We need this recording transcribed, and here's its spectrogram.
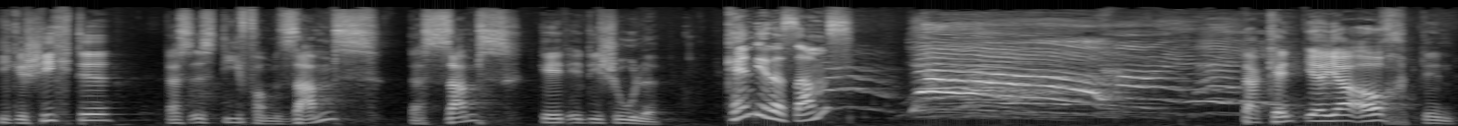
Die Geschichte, das ist die vom Sams. Das Sams geht in die Schule. Kennt ihr das Sams? Da kennt ihr ja auch den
